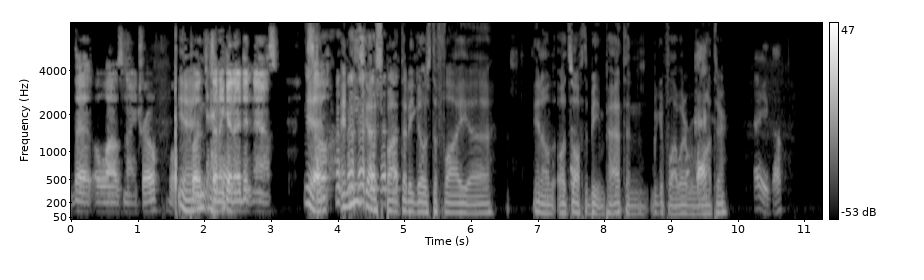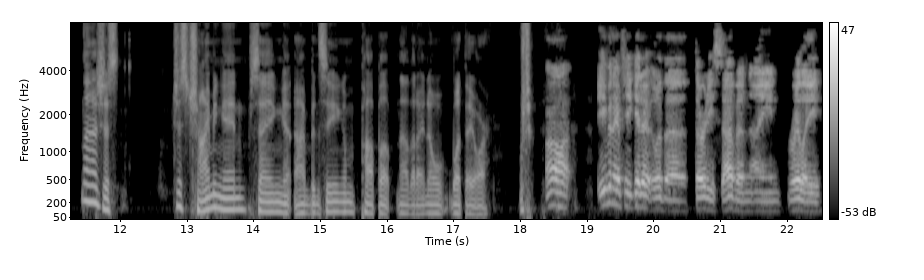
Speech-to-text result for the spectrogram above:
that allows nitro. Well, Yeah, but and- then again, I didn't ask. yeah. So- and he's got a spot that he goes to fly. Uh, you know, it's off the beaten path, and we can fly whatever Okay. we want there. There you go. No, it's just just chiming in, saying I've been seeing them pop up now that I know what they are. Uh, even if you get it with a 37, I mean, really,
